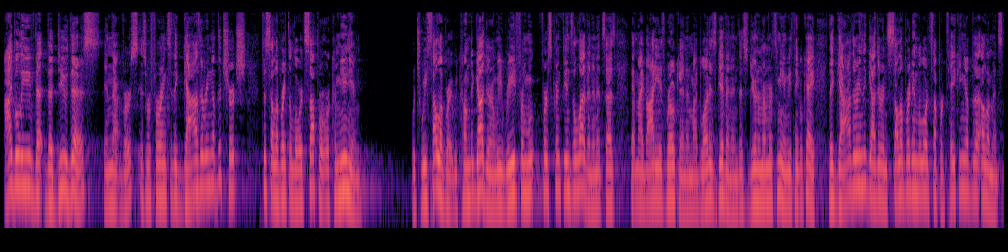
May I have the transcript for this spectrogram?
I believe that the do this in that verse is referring to the gathering of the church to celebrate the Lord's Supper or communion which we celebrate. We come together and we read from 1 Corinthians 11, and it says that my body is broken and my blood is given, and this do in remembrance of me. And we think, okay, the gathering together and celebrating the Lord's Supper, taking of the elements,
